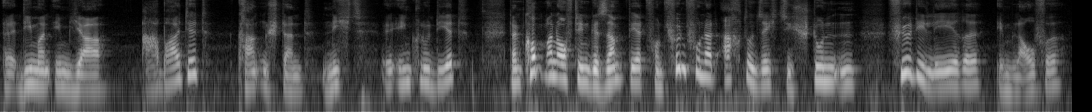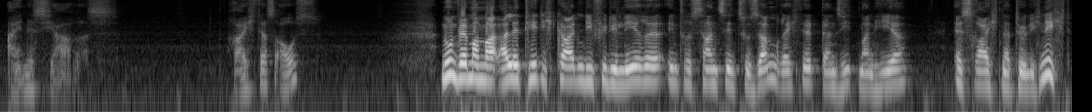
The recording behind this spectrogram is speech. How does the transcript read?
äh, die man im Jahr arbeitet, Krankenstand nicht äh, inkludiert, dann kommt man auf den Gesamtwert von 568 Stunden für die Lehre im Laufe eines Jahres. Reicht das aus? Nun, wenn man mal alle Tätigkeiten, die für die Lehre interessant sind, zusammenrechnet, dann sieht man hier, es reicht natürlich nicht.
